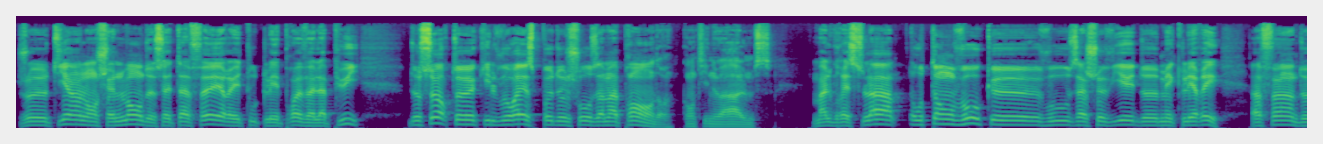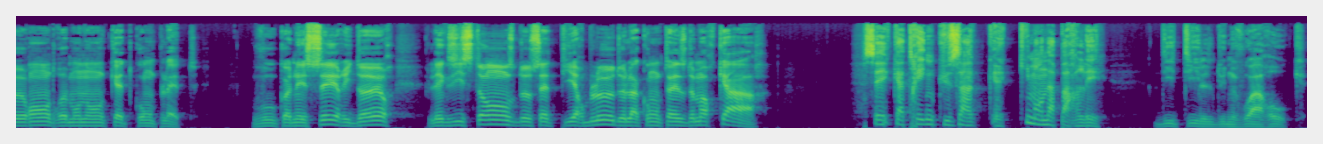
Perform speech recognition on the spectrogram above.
Je tiens l'enchaînement de cette affaire et toutes les preuves à l'appui, de sorte qu'il vous reste peu de choses à m'apprendre, continua Holmes. Malgré cela, autant vaut que vous acheviez de m'éclairer, afin de rendre mon enquête complète. Vous connaissez, Reader, l'existence de cette pierre bleue de la comtesse de Morcar. C'est Catherine Cusack qui m'en a parlé, dit-il d'une voix rauque.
